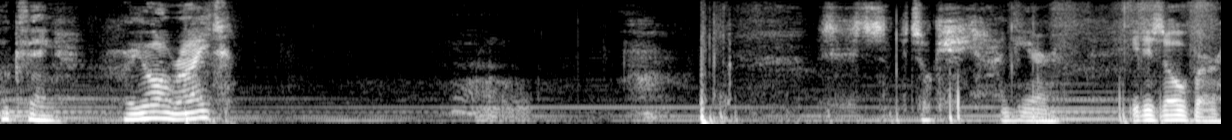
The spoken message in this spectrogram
Hook Fang, are you alright? It's, it's okay. I'm here. It is over.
